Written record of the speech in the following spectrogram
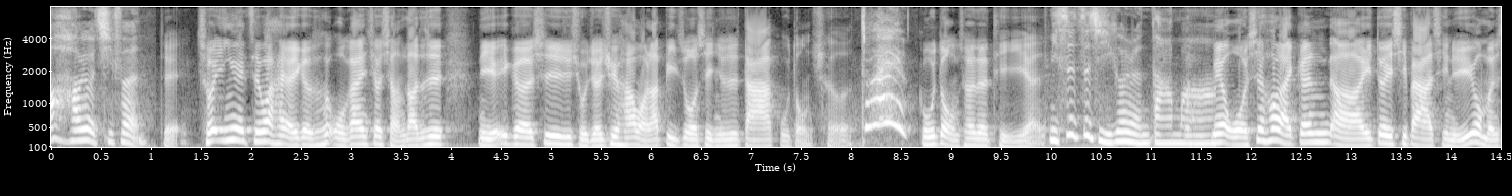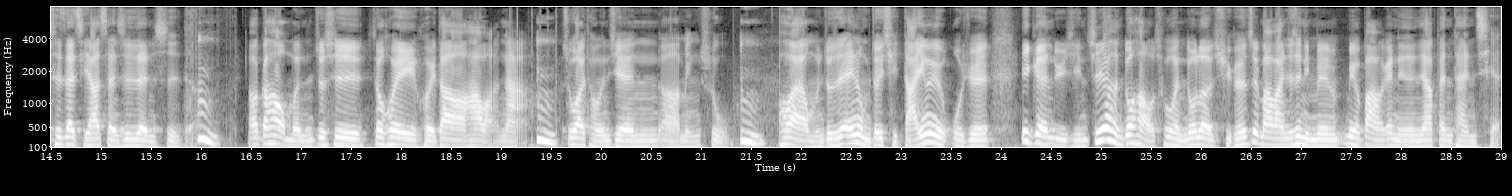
哦，好有气氛。对，除了音乐之外，还有一个我刚才就想到，就是你有一个是我觉得去哈瓦那必做的事情，就是搭古董车。对，古董车的体验。你是自己一个人搭吗？没有，我是后来跟呃一对西班牙情侣，因为我们是在其他城市认识的，嗯，然后刚好我们就是都会回到哈瓦那，嗯，住在同一间呃民宿，嗯，后来我们就是，哎、那我们就一起搭，因为我觉得一个人旅行其实有很多好处，很多乐趣，可是最麻烦就是你们没有办法跟人家分摊钱，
